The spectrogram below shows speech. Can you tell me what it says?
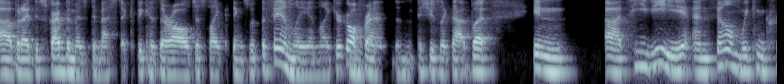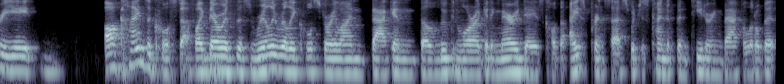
uh, but I describe them as domestic because they're all just like things with the family and like your mm-hmm. girlfriend mm-hmm. and issues like that. But in uh, TV and film, we can create all kinds of cool stuff. Like there was this really, really cool storyline back in the Luke and Laura getting married days called The Ice Princess, which has kind of been teetering back a little bit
